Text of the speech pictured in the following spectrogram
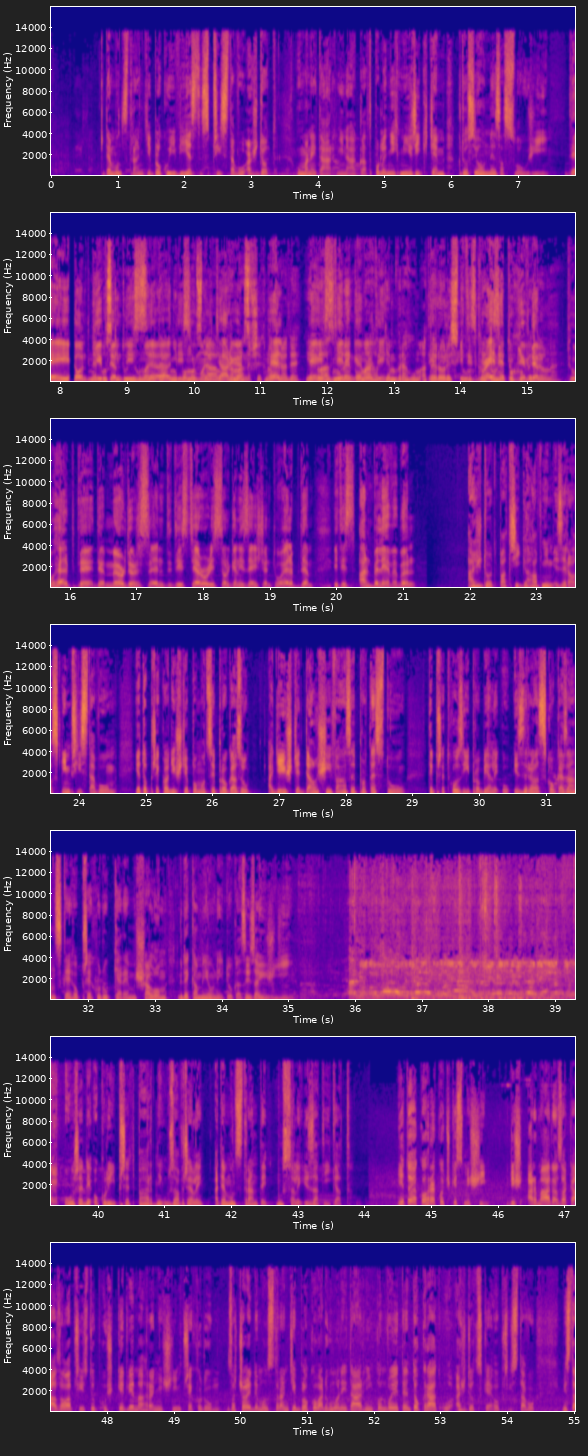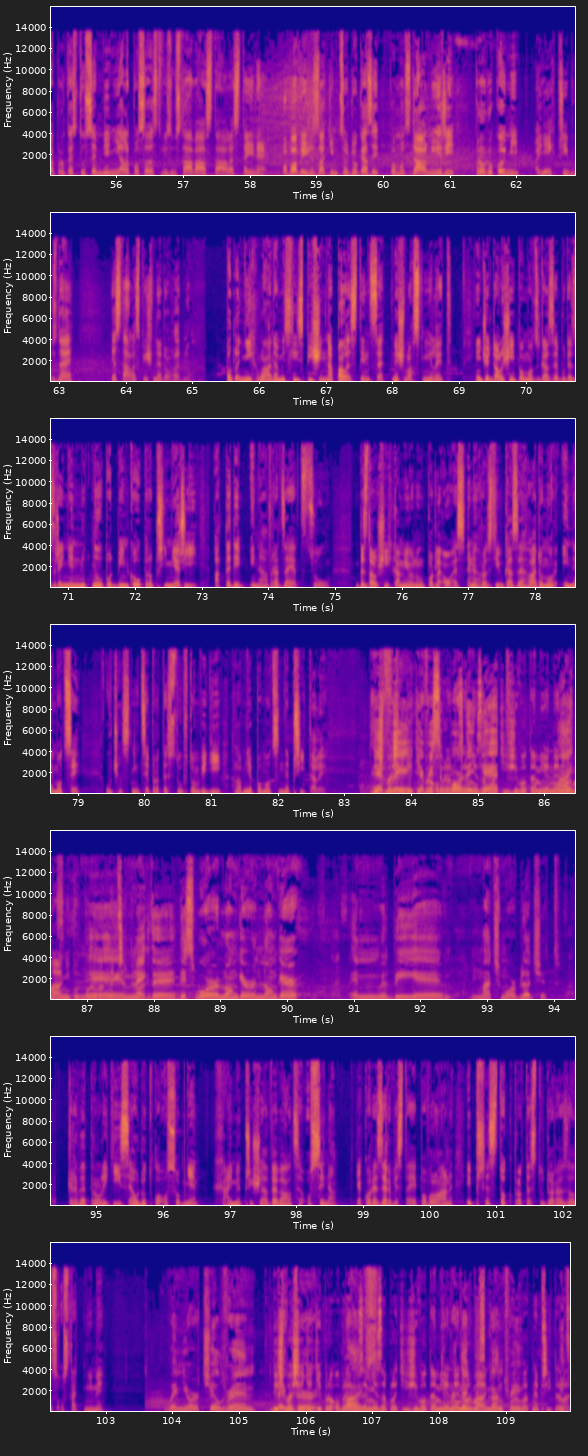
Demonstranti blokují výjezd z přístavu až dot. Humanitární náklad podle nich míří k těm, kdo si ho nezaslouží. Neposkytují uh, humanitární pomoc dál, Hamas všechno krade. Je bláznivé pomáhat těm vrahům a teroristům. Je to nepochopitelné. Aždod patří k hlavním izraelským přístavům. Je to překladiště pomoci pro gazu a dějiště další fáze protestů. Ty předchozí proběhly u izraelsko-gazánského přechodu Kerem Shalom, kde kamiony do gazy zajíždí. Úřady okolí před pár dny uzavřely a demonstranty museli i zatýkat. Je to jako hra kočky s myší. Když armáda zakázala přístup už ke dvěma hraničním přechodům, začali demonstranti blokovat humanitární konvoje tentokrát u Aždotského přístavu. Místa protestu se mění, ale poselství zůstává stále stejné. Obavy, že zatímco do Gazy pomoc dál míří pro rukojmí a jejich příbuzné, je stále spíš v nedohlednu. Podle nich vláda myslí spíš na Palestince než vlastní lid. Jenže další pomoc Gaze bude zřejmě nutnou podmínkou pro příměří, a tedy i návrat zajatců. Bez dalších kamionů podle OSN hrozí v Gaze hladomor i nemoci. Účastníci protestů v tom vidí hlavně pomoc nepříteli. Když vaše děti pro obranu země zaplatí životem, je nenormální podporovat nepřítele. Krve prolití se ho dotklo osobně. Chajme přišel ve válce o syna. Jako rezervista je povolán. I přesto k protestu dorazil s ostatními. Když vaše děti pro obranu země zaplatí životem, je nenormální podporovat nepřítele.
